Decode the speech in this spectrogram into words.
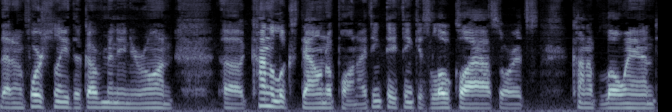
that unfortunately the government in Iran uh, kind of looks down upon. I think they think it's low class or it's kind of low end,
